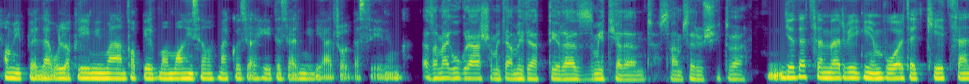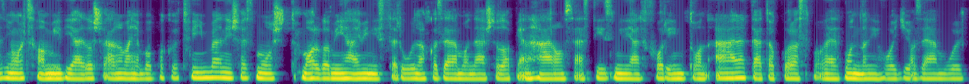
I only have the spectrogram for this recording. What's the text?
ami például a prémium állampapírban van, hiszen ott már közel 7000 milliárdról beszélünk. Ez a megugrás, amit említettél, ez mit jelent számszerűsítve? Ugye december végén volt egy 280 milliárdos állomány a babakötvényben, és ez most Marga Mihály miniszter úrnak az elmondás alapján 310 milliárd forinton áll, tehát akkor azt lehet mondani, hogy az elmúlt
